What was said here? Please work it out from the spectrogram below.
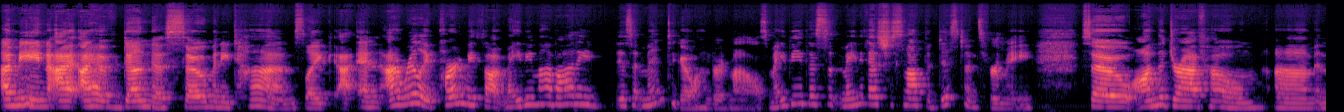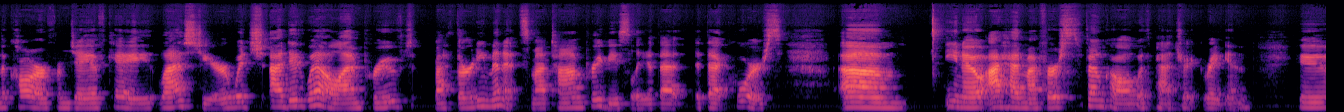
i mean i i have done this so many times like and i really part of me thought maybe my body isn't meant to go 100 miles. Maybe this maybe that's just not the distance for me. So on the drive home um, in the car from jfk last year which i did well i improved by 30 minutes my time previously at that at that course. Um, you know i had my first phone call with patrick reagan who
